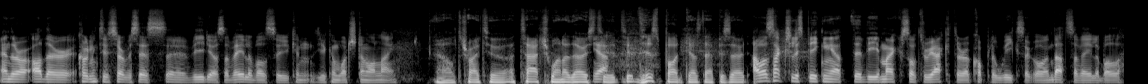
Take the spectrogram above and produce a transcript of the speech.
and there are other cognitive services uh, videos available, so you can you can watch them online. I'll try to attach one of those yeah. to, to, this podcast episode. I was actually speaking at the, the, Microsoft Reactor a couple of weeks ago, and that's available.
